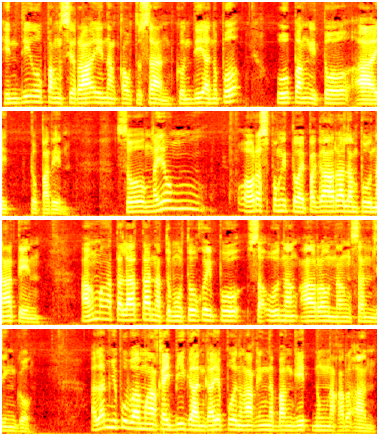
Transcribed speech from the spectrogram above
hindi upang sirain ang kautusan, kundi ano po, upang ito ay tuparin. So, ngayong oras pong ito ay pag-aaralan po natin ang mga talata na tumutukoy po sa unang araw ng Sanlinggo. Alam niyo po ba mga kaibigan, gaya po ng aking nabanggit nung nakaraan,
